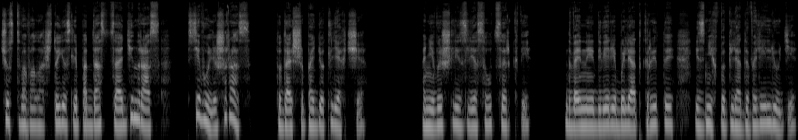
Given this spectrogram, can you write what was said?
Чувствовала, что если поддастся один раз, всего лишь раз, то дальше пойдет легче. Они вышли из леса у церкви. Двойные двери были открыты, из них выглядывали люди.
